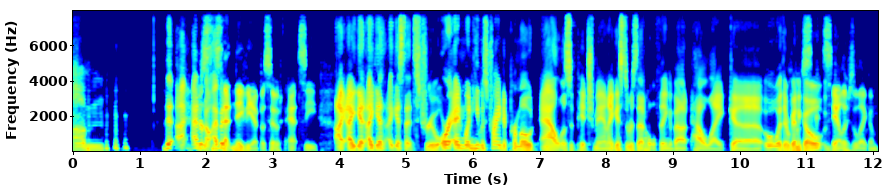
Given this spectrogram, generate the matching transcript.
Um, the, I, I don't know. I've been, that Navy episode at sea. I, I guess, I guess, I guess that's true. Or and when he was trying to promote Al as a pitchman, I guess there was that whole thing about how like, uh, oh, they were going to go Sailors like him.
